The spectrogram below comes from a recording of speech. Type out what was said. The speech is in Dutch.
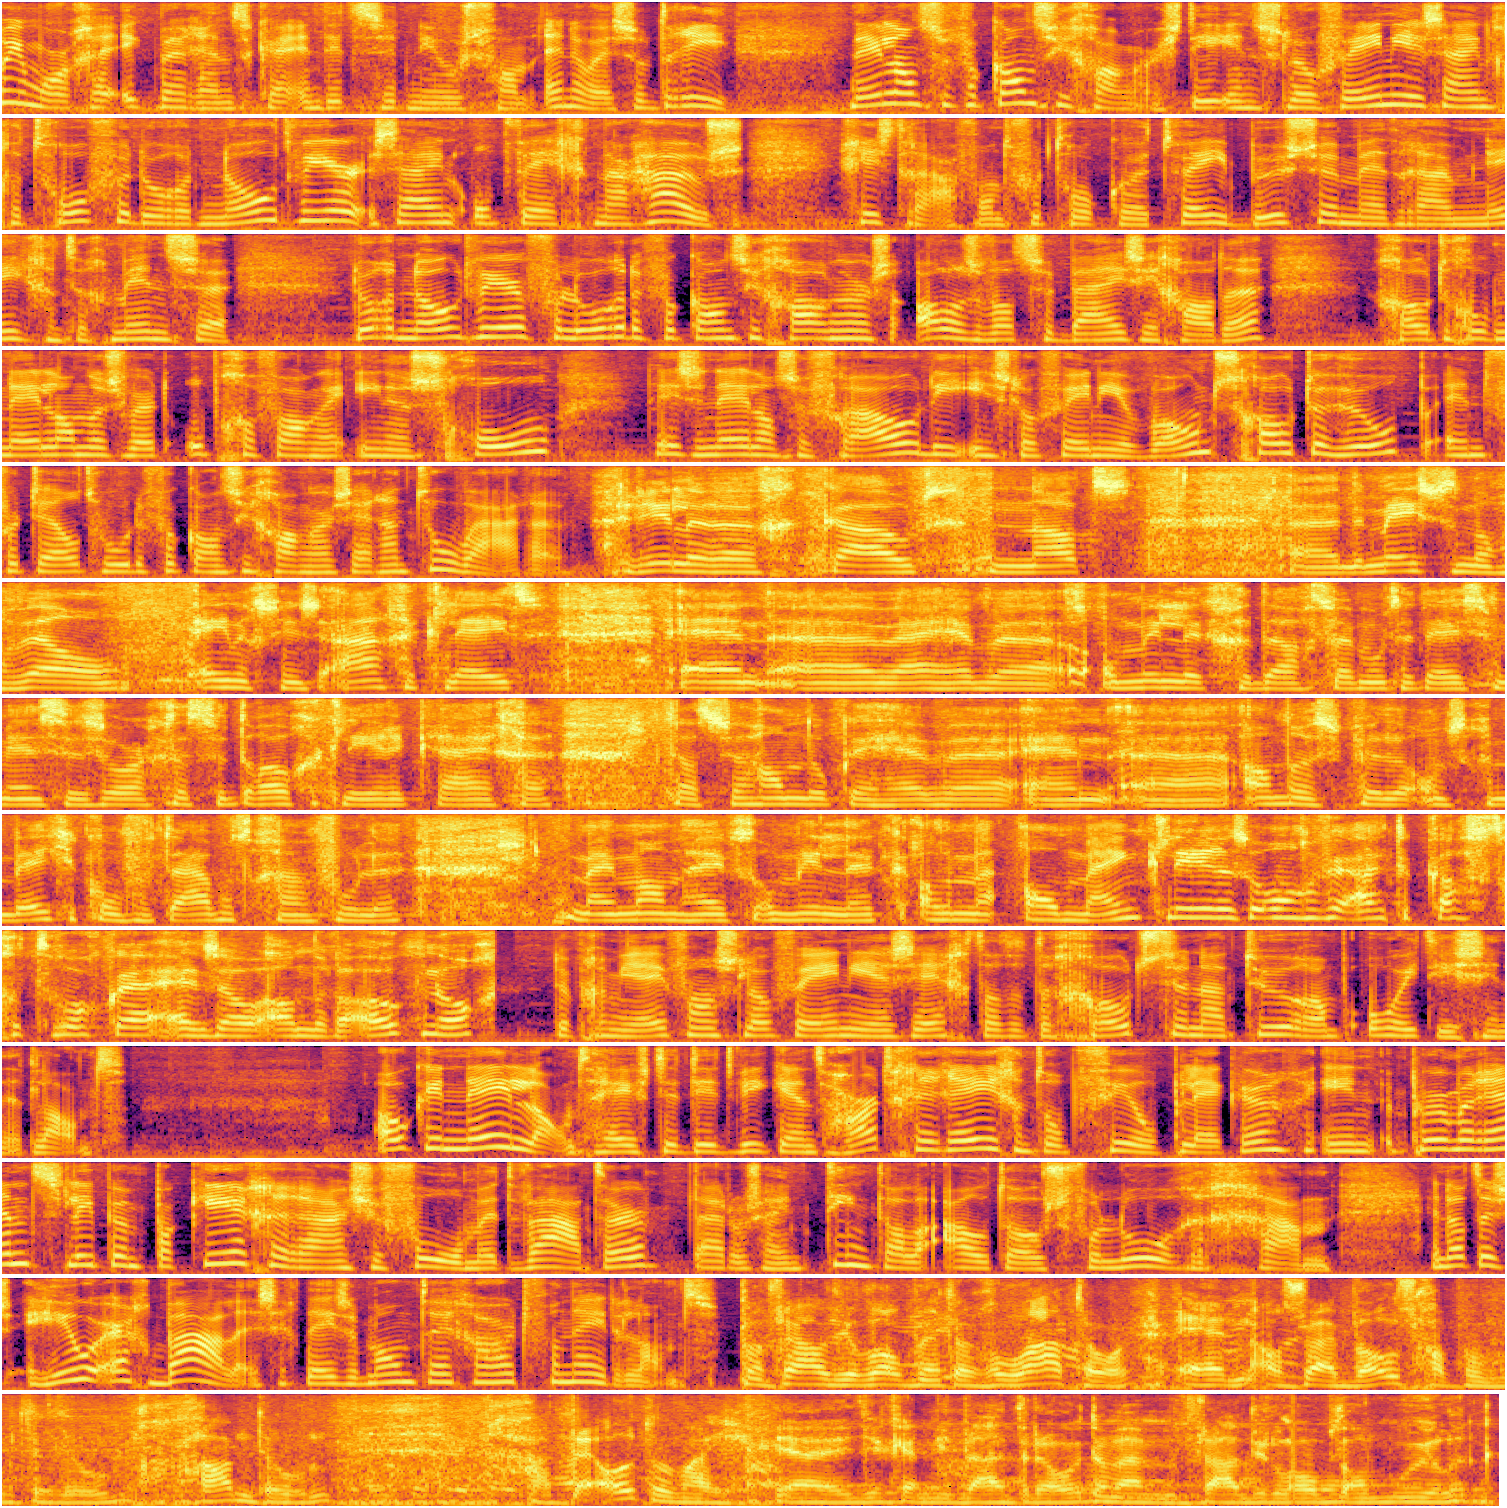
Goedemorgen, ik ben Renske en dit is het nieuws van NOS op 3. Nederlandse vakantiegangers die in Slovenië zijn getroffen door het noodweer zijn op weg naar huis. Gisteravond vertrokken twee bussen met ruim 90 mensen. Door het noodweer verloren de vakantiegangers alles wat ze bij zich hadden. Een grote groep Nederlanders werd opgevangen in een school. Deze Nederlandse vrouw die in Slovenië woont schoot de hulp en vertelt hoe de vakantiegangers eraan toe waren. Rillerig, koud, nat. Uh, de meesten nog wel enigszins aangekleed en uh, wij hebben onmiddellijk gedacht, wij moeten deze mensen zorgen dat ze droge kleren krijgen. Dat ze handdoeken hebben en uh, andere spullen om zich een beetje comfortabel te gaan voelen. Mijn man heeft onmiddellijk al mijn kleren zo ongeveer uit de kast getrokken en zo anderen ook nog. De premier van Slovenië zegt dat het de grootste natuurramp ooit is in het land. Ook in Nederland heeft het dit weekend hard geregend op veel plekken. In Purmerend liep een parkeergarage vol met water. Daardoor zijn tientallen auto's verloren gegaan. En dat is heel erg balen, zegt deze man tegen Hart van Nederland. Mijn vrouw die loopt met een rollator. En als wij boodschappen moeten doen, gaan doen, gaat de auto mee. Ja, je kan niet buiten de auto, maar mijn vrouw die loopt al moeilijk.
